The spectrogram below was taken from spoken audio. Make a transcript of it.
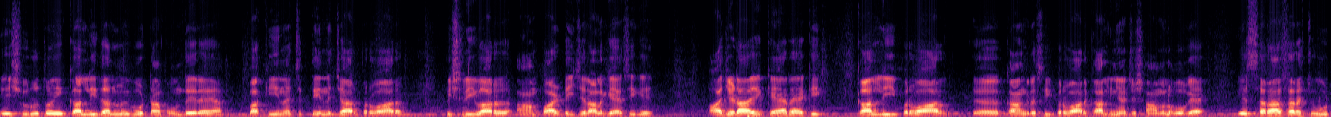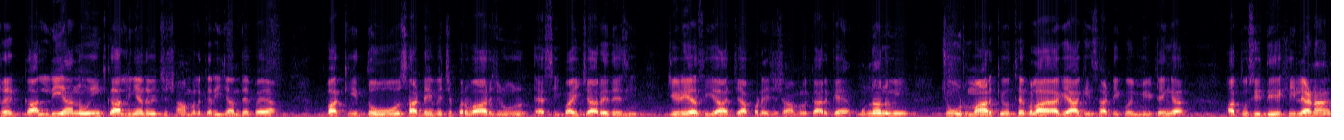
ਇਹ ਸ਼ੁਰੂ ਤੋਂ ਹੀ ਅਕਾਲੀ ਦਲ ਨੂੰ ਹੀ ਵੋਟਾਂ ਪਾਉਂਦੇ ਰਹੇ ਆ। ਬਾਕੀ ਇਹਨਾਂ 'ਚ 3-4 ਪਰਿਵਾਰ ਪਿਛਲੀ ਵਾਰ ਆਮ ਪਾਰਟੀ 'ਚ ਰਲ ਗਏ ਸੀਗੇ। ਆ ਜਿਹੜਾ ਇਹ ਕਹਿ ਰਿਹਾ ਕਿ ਕਾਲੀ ਪਰਿਵਾਰ ਅ, ਕਾਂਗਰਸੀ ਪਰਿਵਾਰ ਕਾਲੀਆਂ 'ਚ ਸ਼ਾਮਲ ਹੋ ਗਏ ਇਹ ਸਰਾਸਰ ਝੂਠ ਹੈ। ਕਾਲੀਆਂ ਨੂੰ ਹੀ ਕਾਲੀਆਂ ਦੇ ਵਿੱਚ ਸ਼ਾਮਲ ਕਰੀ ਜਾਂਦੇ ਪਏ ਆ। ਬਾਕੀ ਦੋ ਸਾਡੇ ਵਿੱਚ ਪਰਿਵਾਰ ਜ਼ਰੂਰ ਐਸੀ ਭਾਈਚਾਰੇ ਦੇ ਸੀ, ਜਿਹੜੇ ਅਸੀਂ ਅੱਜ ਆਪਣੇ 'ਚ ਸ਼ਾਮਲ ਕਰ ਗਏ। ਉਹਨਾਂ ਨੂੰ ਵੀ ਝੂਠ ਮਾਰ ਕੇ ਉੱਥੇ ਬੁਲਾਇਆ ਗਿਆ ਕਿ ਸਾਡੀ ਕੋਈ ਮੀਟਿੰਗ ਆ। ਆ ਤੁਸੀਂ ਦੇਖ ਹੀ ਲੈਣਾ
